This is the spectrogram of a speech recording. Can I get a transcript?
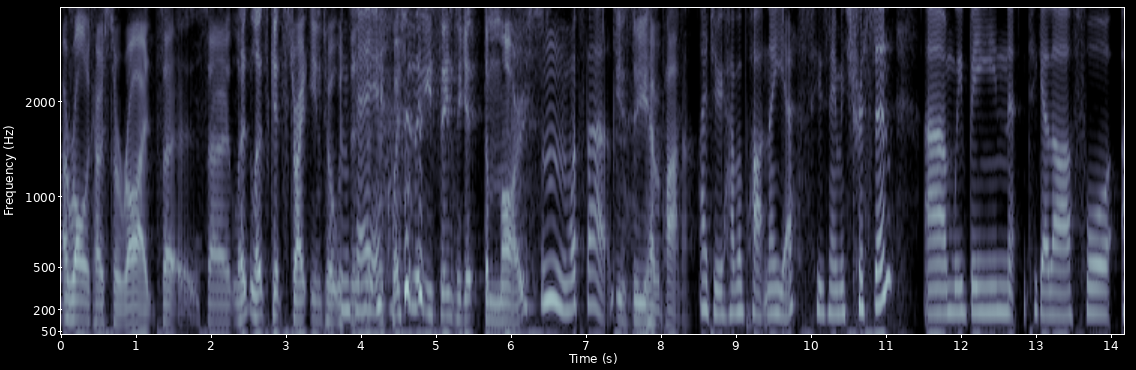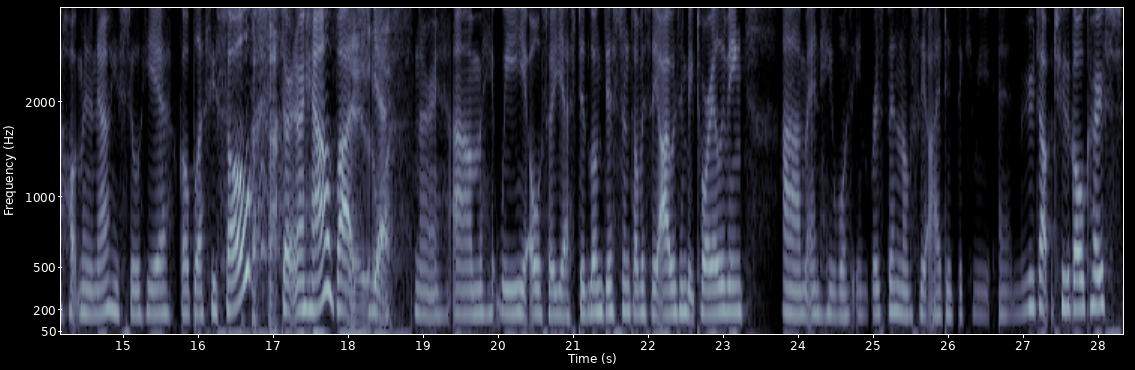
a roller coaster ride. So, so let, let's get straight into it with the, Okay. the, the question that you seem to get the most Hmm, what's that? is do you have a partner? I do have a partner, yes. His name is Tristan. Um, we've been together for a hot minute now. He's still here. God bless his soul. Don't know how, but I. yes, no. Um, we also, yes, did long distance. Obviously, I was in Victoria living, um, and he was in Brisbane. And obviously, I did the commute and moved up to the Gold Coast,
